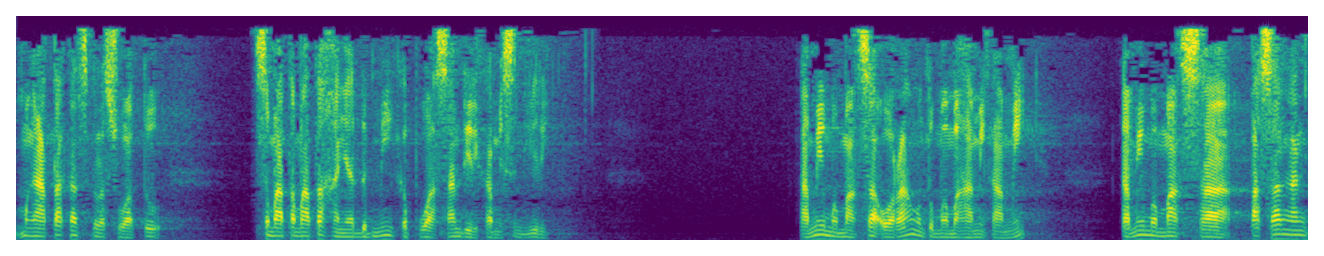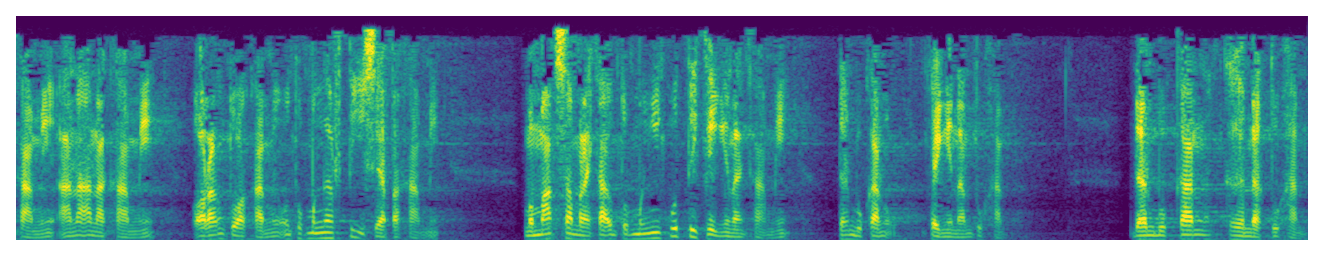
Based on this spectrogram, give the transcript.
mengatakan segala sesuatu semata-mata hanya demi kepuasan diri kami sendiri. Kami memaksa orang untuk memahami kami. Kami memaksa pasangan kami, anak-anak kami, orang tua kami untuk mengerti siapa kami. Memaksa mereka untuk mengikuti keinginan kami dan bukan keinginan Tuhan. Dan bukan kehendak Tuhan.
